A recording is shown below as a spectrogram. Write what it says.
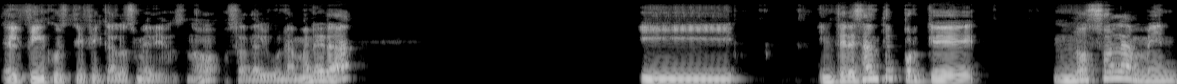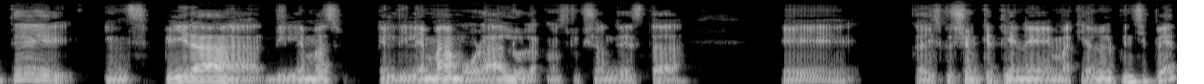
el fin justifica los medios, ¿no? O sea, de alguna manera. Y interesante porque no solamente inspira dilemas, el dilema moral o la construcción de esta, eh, la discusión que tiene Maquiavelo en El Príncipe,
